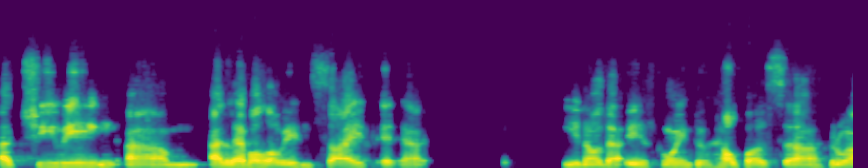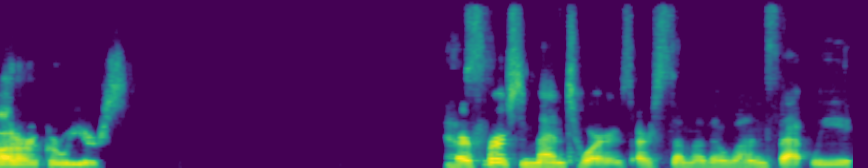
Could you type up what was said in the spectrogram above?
achieving um, a level of insight, uh, you know, that is going to help us uh, throughout our careers. Absolutely. Our first mentors are some of the ones that we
